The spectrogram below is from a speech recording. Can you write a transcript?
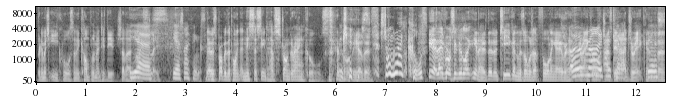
pretty much equals and they complemented each other yes, nicely. yes, I think so. There was probably the point that Nyssa seemed to have stronger ankles than all the others. Stronger ankles. Yeah, everyone seemed to like, you know, the, the Tegan was always like falling over, hurting Oh, her ankle, right, as did. Adric. And, yes. uh,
